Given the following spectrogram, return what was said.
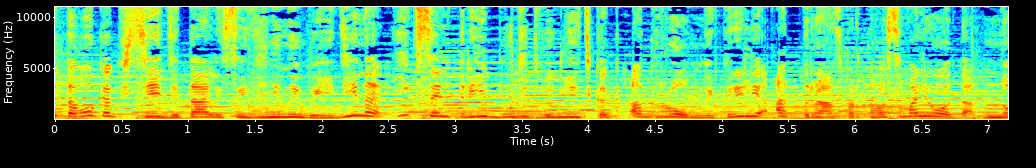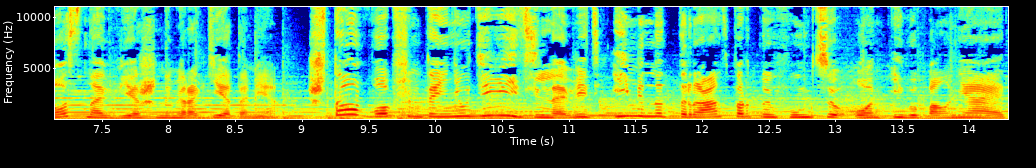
После того, как все детали соединены воедино, XL3 будет выглядеть как огромные крылья от транспортного самолета, но с навешенными ракетами. Что, в общем-то, и неудивительно, ведь именно транспортную функцию он и выполняет.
